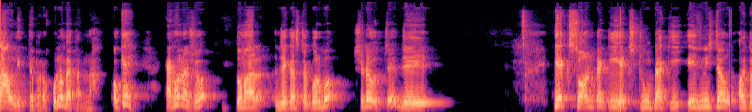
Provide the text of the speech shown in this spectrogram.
নাও লিখতে পারো, কোনো ব্যাপার না ওকে এখন আসো, তোমার যে কাজটা করব, সেটা হচ্ছে যে এক্স ওয়ানটা কি এক্স টুটা কি, এই জিনিসটাও হয়তো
